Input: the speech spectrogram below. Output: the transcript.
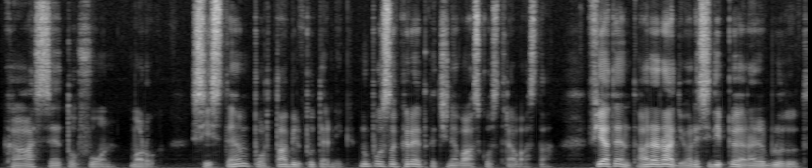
Casetofon, mă rog. Sistem portabil puternic. Nu pot să cred că cineva a scos treaba asta. Fii atent, are radio, are CD player, are Bluetooth.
